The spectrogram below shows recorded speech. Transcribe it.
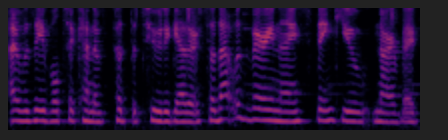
i was able to kind of put the two together so that was very nice thank you narvik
